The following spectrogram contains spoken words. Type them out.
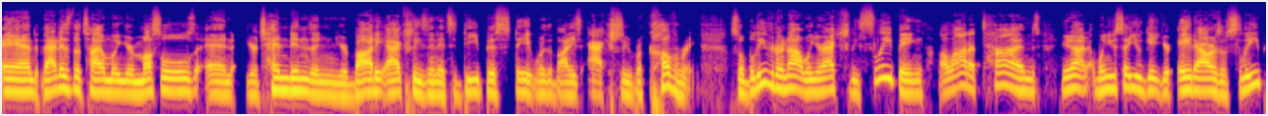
And that is the time when your muscles and your tendons and your body actually is in its deepest state where the body's actually recovering. So believe it or not, when you're actually sleeping, a lot of times you're not, when you say you get your eight hours of sleep,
